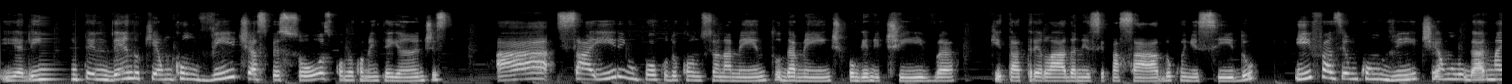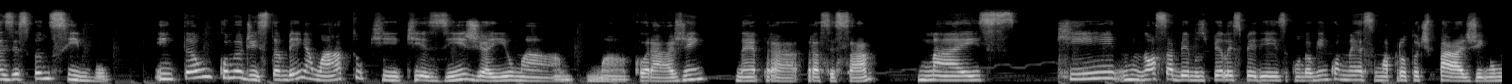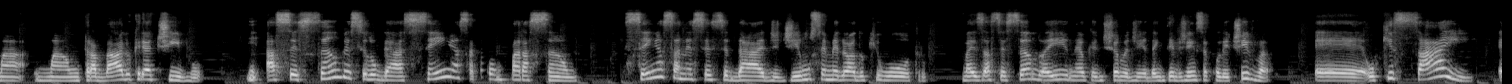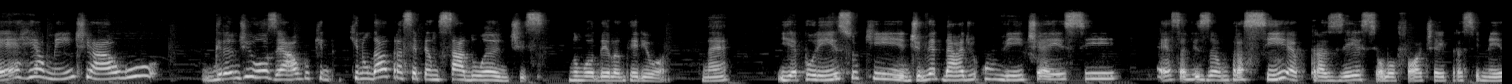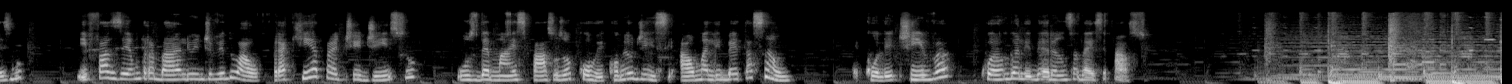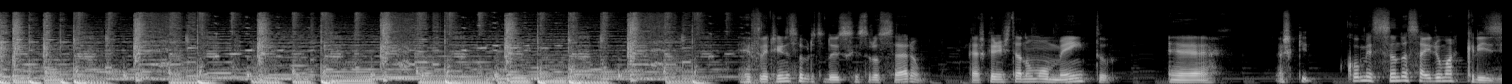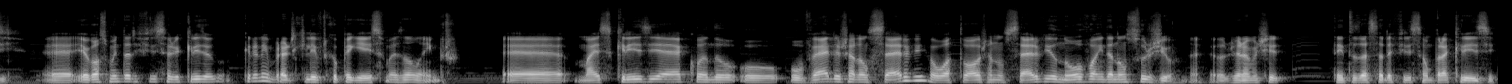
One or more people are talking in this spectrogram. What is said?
e ali entendendo que é um convite às pessoas, como eu comentei antes, a saírem um pouco do condicionamento da mente cognitiva que está atrelada nesse passado conhecido e fazer um convite a um lugar mais expansivo. Então, como eu disse, também é um ato que, que exige aí uma, uma coragem né, para acessar, mas que nós sabemos pela experiência, quando alguém começa uma prototipagem, uma, uma, um trabalho criativo, e acessando esse lugar sem essa comparação, sem essa necessidade de um ser melhor do que o outro, mas acessando aí né, o que a gente chama de da inteligência coletiva, é, o que sai é realmente algo grandioso, é algo que, que não dava para ser pensado antes no modelo anterior, né? E é por isso que, de verdade, o convite é esse essa visão para si, é trazer esse holofote aí para si mesmo e fazer um trabalho individual, para que a partir disso os demais passos ocorram. E como eu disse, há uma libertação coletiva quando a liderança dá esse passo. Refletindo sobre tudo isso que vocês trouxeram, acho que a gente está num momento, é, acho que começando a sair de uma crise. É, eu gosto muito da definição de crise, eu queria lembrar de que livro que eu peguei isso, mas não lembro. É, mas crise é quando o, o velho já não serve, ou o atual já não serve, e o novo ainda não surgiu. Né? Eu geralmente tento usar essa definição para crise.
